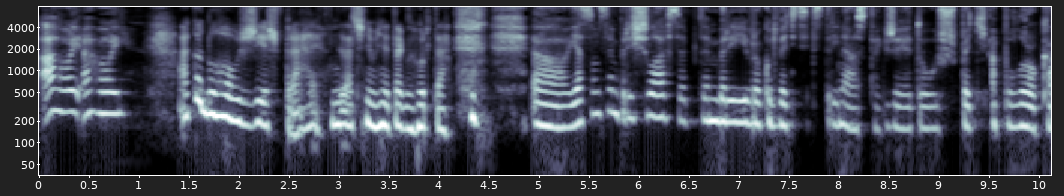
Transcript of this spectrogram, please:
Ahoj, ahoj. Ako dlho už žiješ v Prahe? Začnem hneď tak z hurta. uh, ja som sem prišla v septembri v roku 2013, takže je to už 5,5 roka.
